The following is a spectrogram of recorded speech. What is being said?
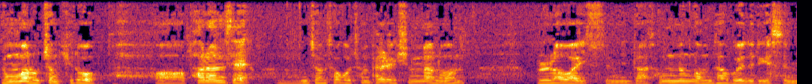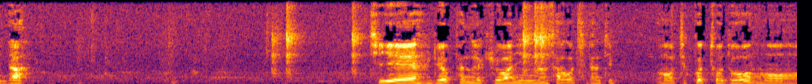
65,000km 어, 파란색 음, 인천 서구 1810만원 올라와 있습니다. 성능 검사 보여드리겠습니다. 뒤에 리어 패널 교환이 있는 사고 차량 뒷, 어, 뒷거토도 어,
